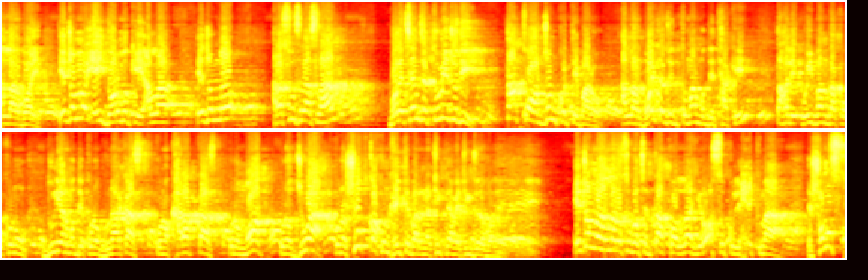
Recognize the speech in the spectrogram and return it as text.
আল্লাহর ভয়। এজন্য এই ধর্মকে আল্লাহ, এজন্য রাসুল সাল্লাম বলেছেন যে তুমি যদি তাকে অর্জন করতে পারো, আল্লাহর ভয়টা যদি তোমার মধ্যে থাকে, তাহলে ওই বান্দা কখনো দুনিয়ার মধ্যে কোনো গুনার কাজ, কোনো খারাপ কাজ, কোনো মদ, কোনো জুয়া, কোনো সুদ কখন খাইতে পারে না? ঠিক না ঠিক জোরে বলেন। এজন্য আল্লাহ রসুল বলছেন, তাকুয়াল্লাহ রাসুকুল হিকমা। সমস্ত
